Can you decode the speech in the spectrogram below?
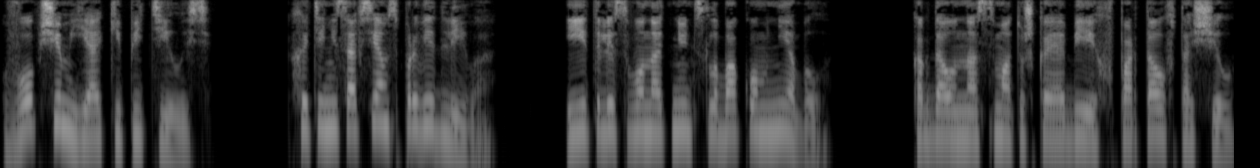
В общем, я кипятилась. Хоть и не совсем справедливо. Итлис вон отнюдь слабаком не был. Когда он нас с матушкой обеих в портал втащил,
